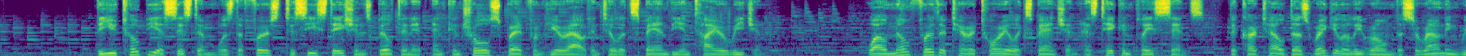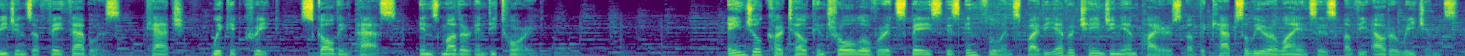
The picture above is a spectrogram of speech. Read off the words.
The Utopia system was the first to see stations built in it and control spread from here out until it spanned the entire region. While no further territorial expansion has taken place since, the cartel does regularly roam the surrounding regions of Feythabolis, Catch, Wicked Creek, Scalding Pass, Insmother and Detorid. Angel Cartel control over its space is influenced by the ever-changing empires of the Capsuleer alliances of the outer regions.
